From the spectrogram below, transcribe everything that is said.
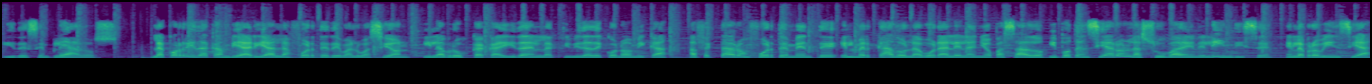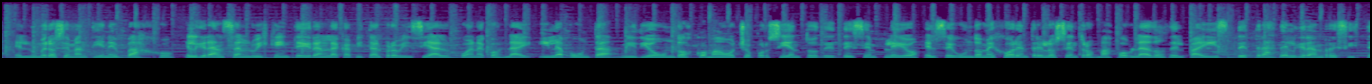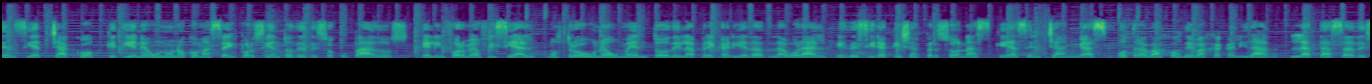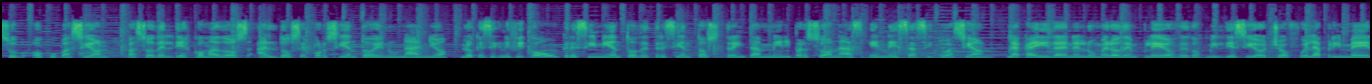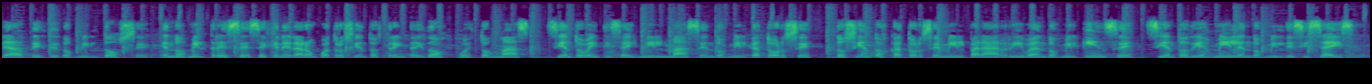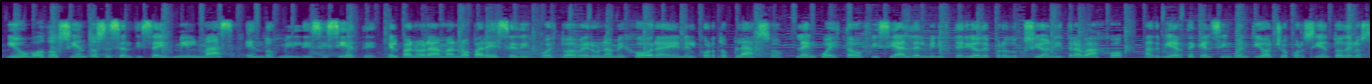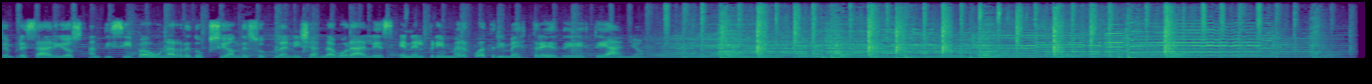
y desempleados. La corrida cambiaria, la fuerte devaluación y la brusca caída en la actividad económica afectaron fuertemente el mercado laboral el año pasado y potenciaron la suba en el índice. En la provincia, el número se mantiene bajo. El Gran San Luis que integran la capital provincial, Juana Coslay y La Punta, midió un 2,8% de desempleo, el segundo mejor entre los centros más poblados del país, detrás del Gran Resistencia Chaco, que tiene un 1,6% de desocupados. El informe oficial mostró un aumento de la precariedad laboral, es decir, aquellas personas que hacen changas o trabajos de baja calidad. La tasa de subocupación pasó del 10,2 al 12% en un año, lo que significó un crecimiento de 330.000 personas en esa situación. La caída en el número de empleos de 2018 fue la primera desde 2012. En 2013 se generaron 432 puestos más, 126.000 más en 2014, 214.000 para arriba en 2015, 110.000 en 2016 y hubo 266.000 más en 2017. El panorama no parece dispuesto a ver una mejora en el corto plazo. La encuesta oficial del Ministerio de Producción y Trabajo advierte que el 58% de los empresarios anticipa una reducción de sus planillas laborales en el primer cuatrimestre de este año.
